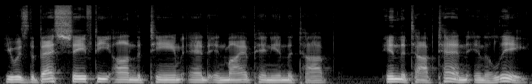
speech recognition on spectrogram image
He was the best safety on the team and in my opinion the top in the top 10 in the league.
